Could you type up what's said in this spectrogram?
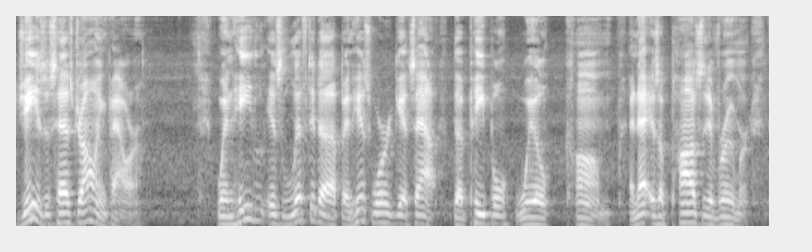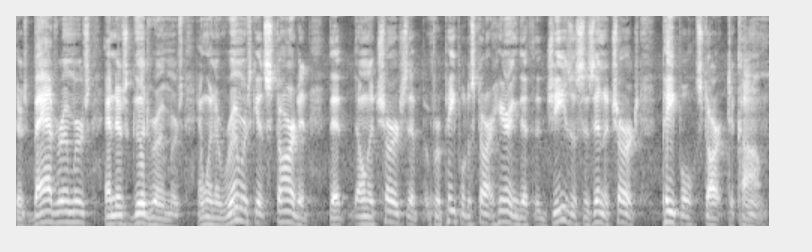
Jesus has drawing power. When he is lifted up and his word gets out, the people will come. And that is a positive rumor. There's bad rumors and there's good rumors. And when the rumors get started that on the church that for people to start hearing that the Jesus is in the church, people start to come.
